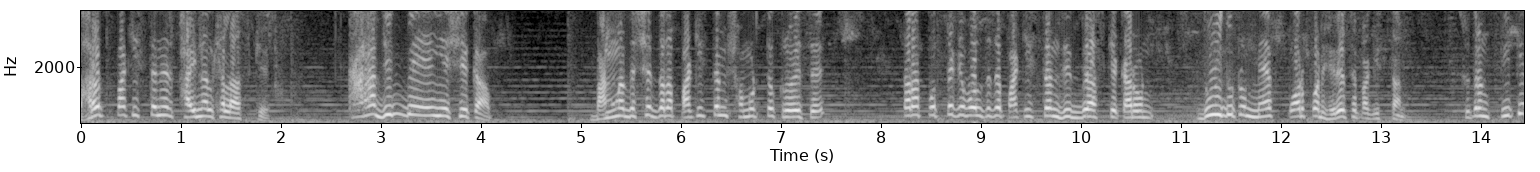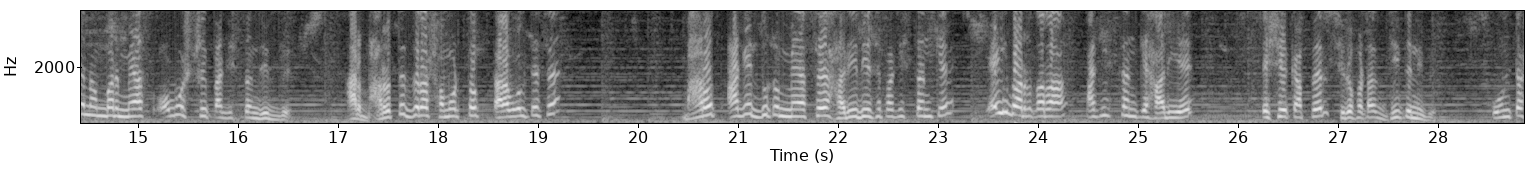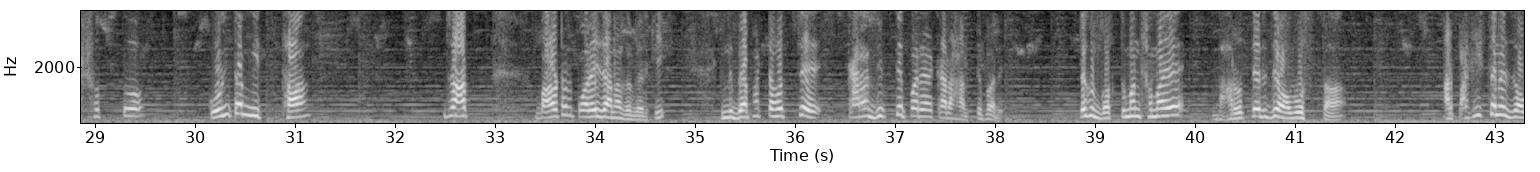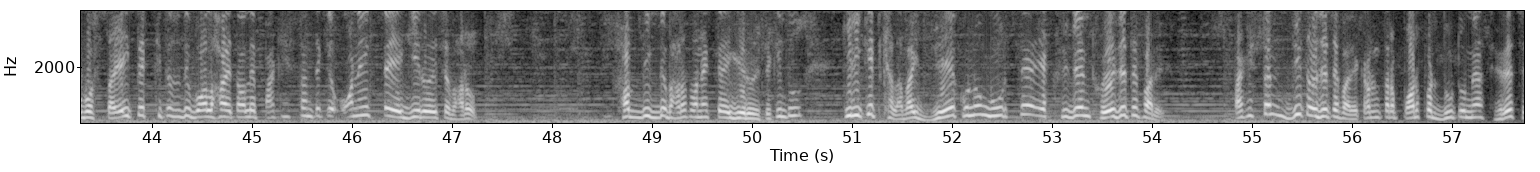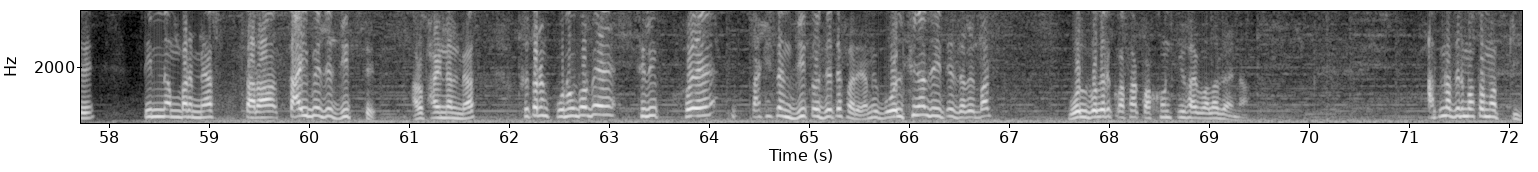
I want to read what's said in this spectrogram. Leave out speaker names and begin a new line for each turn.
ভারত পাকিস্তানের ফাইনাল খেলা আজকে। কারা জিতবে এই এশিয়া কাপ? বাংলাদেশের যারা পাকিস্তান সমর্থক রয়েছে, তারা প্রত্যেকে বলতেছে পাকিস্তান জিতবে আজকে কারণ দুই দুটো ম্যাচ পরপর হেরেছে পাকিস্তান। সুতরাং তৃতীয় নম্বর ম্যাচ অবশ্যই পাকিস্তান জিতবে। আর ভারতের যারা সমর্থক, তারা বলতেছে, ভারত আগের দুটো ম্যাচে হারিয়ে দিয়েছে পাকিস্তানকে, এইবার তারা পাকিস্তানকে হারিয়ে এশিয়া কাপের শিরোপাটা জিতে নেবে। কোনটা সত্য কোনটা মিথ্যা? রাত বারোটার পরেই জানা যাবে আর কি। কিন্তু ব্যাপারটা হচ্ছে, কারা জিততে পারে আর কারা হারতে পারে। দেখুন, বর্তমান সময়ে ভারতের যে অবস্থা আর পাকিস্তানের যে অবস্থা, এই প্রেক্ষিতে যদি বলা হয়, তাহলে পাকিস্তান থেকে অনেকটা এগিয়ে রয়েছে ভারত। সব দিক দিয়ে ভারত অনেকটা এগিয়ে রয়েছে। কিন্তু ক্রিকেট খেলা, ভাই, যে কোনো মুহূর্তে অ্যাক্সিডেন্ট হয়ে যেতে পারে। পাকিস্তান জিতেও যেতে পারে, কারণ তারা পরপর দুটো ম্যাচ হেরেছে। তিন নাম্বার ম্যাচ তারা চাইবে যে জিততে, আর ফাইনাল ম্যাচ। সুতরাং কোনোভাবে স্লিপ হয়ে পাকিস্তান জিতও যেতে পারে, আমি বলছি না জিতে যাবে বাট গোল গোলের কথা কখন কি হয় বলা যায় না। আপনাদের মতামত কি?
